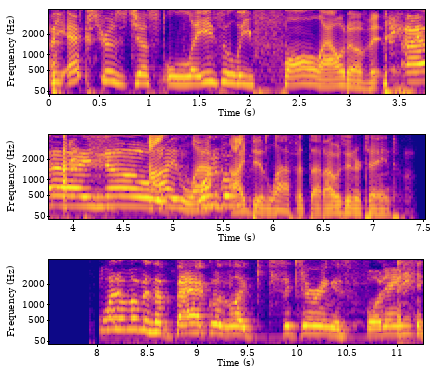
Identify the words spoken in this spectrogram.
the extras just lazily fall out of it. I know. I laughed. I did laugh at that. I was entertained. one of them in the back was like securing his footing.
